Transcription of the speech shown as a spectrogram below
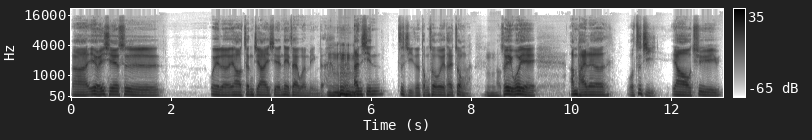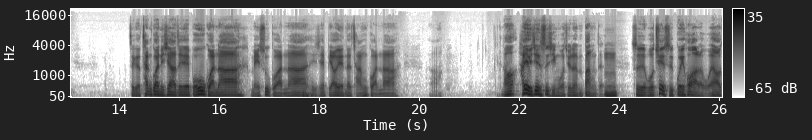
啊，也有一些是为了要增加一些内在文明的，担心自己的铜臭味太重了，嗯，所以我也安排了。我自己要去这个参观一下这些博物馆呐、啊、美术馆呐、啊、一些表演的场馆呐，啊，然后还有一件事情我觉得很棒的，嗯，是我确实规划了我要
